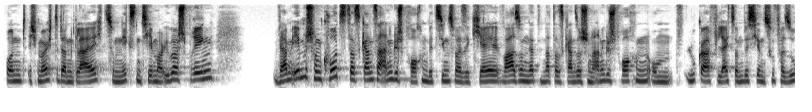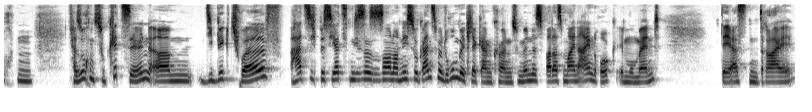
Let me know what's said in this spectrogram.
und ich möchte dann gleich zum nächsten Thema überspringen. Wir haben eben schon kurz das Ganze angesprochen, beziehungsweise Kiel war so nett und hat das Ganze schon angesprochen, um Luca vielleicht so ein bisschen zu versuchen, versuchen zu kitzeln. Ähm, die Big 12 hat sich bis jetzt in dieser Saison noch nicht so ganz mit Ruhm bekleckern können. Zumindest war das mein Eindruck im Moment der ersten drei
